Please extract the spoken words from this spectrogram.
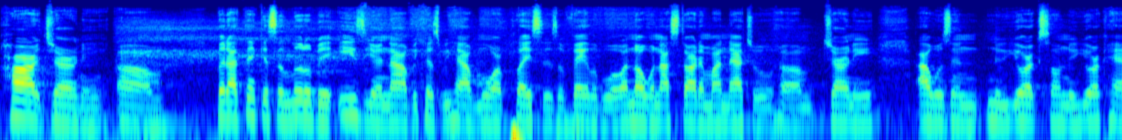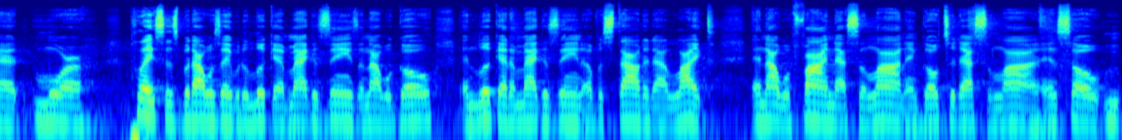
hard journey. Um, but I think it's a little bit easier now because we have more places available. I know when I started my natural um, journey, I was in New York, so New York had more places, but I was able to look at magazines and I would go and look at a magazine of a style that I liked and I would find that salon and go to that salon. And so,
